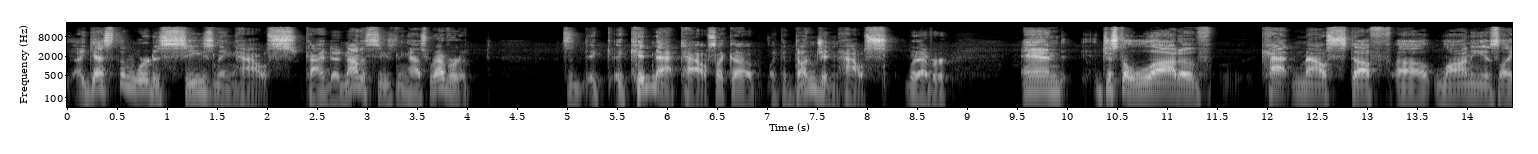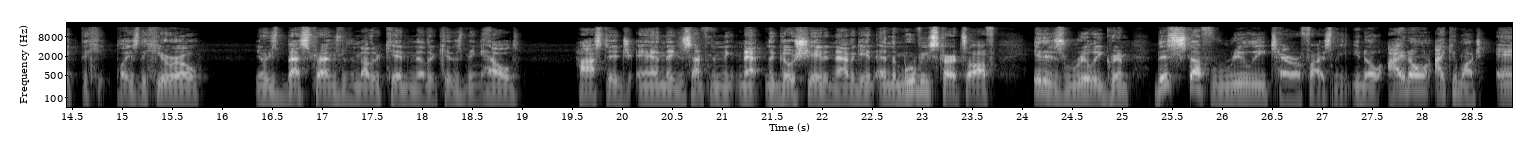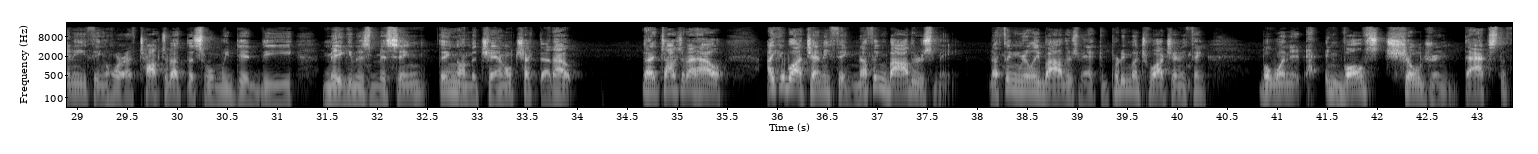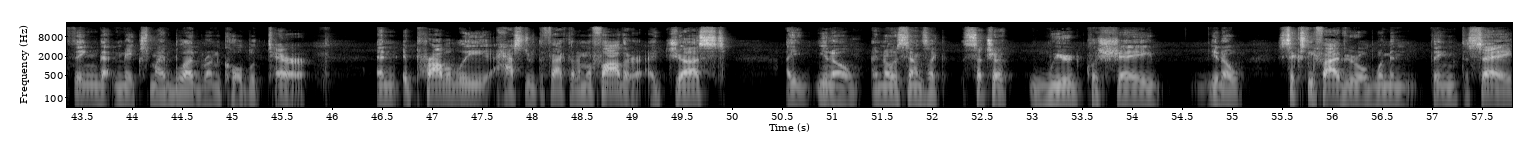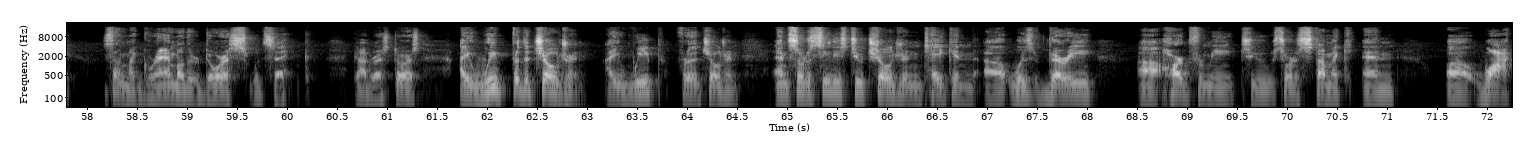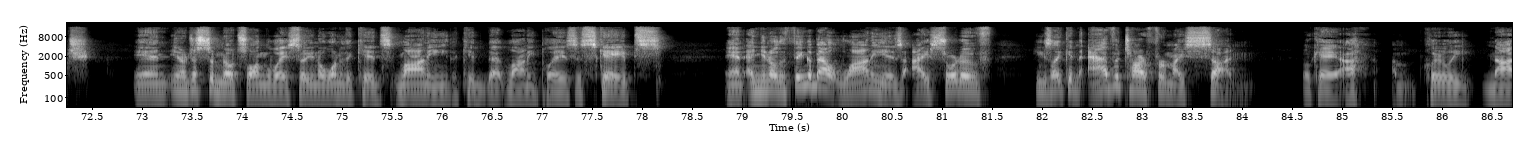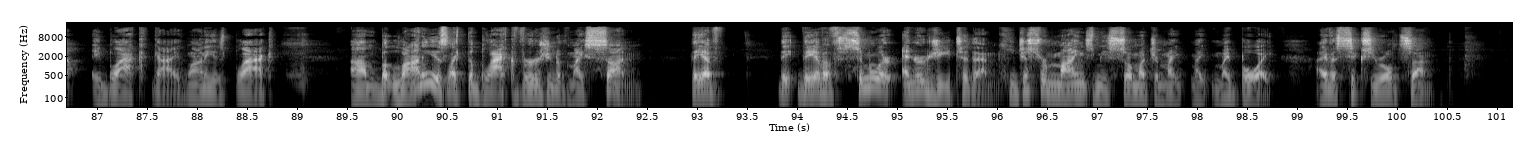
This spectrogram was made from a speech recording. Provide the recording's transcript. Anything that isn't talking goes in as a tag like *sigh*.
I guess the word is seasoning house, kind of. Not a seasoning house, whatever. It's a, a, a kidnapped house, like a like a dungeon house, whatever. And just a lot of cat and mouse stuff. Uh, Lonnie is like the plays the hero. You know, he's best friends with another kid, and the other kid is being held hostage, and they just have to ne- negotiate and navigate. And the movie starts off. It is really grim. This stuff really terrifies me. You know, I don't. I can watch anything horror. I've talked about this when we did the Megan is missing thing on the channel. Check that out. And I talked about how I can watch anything. Nothing bothers me. Nothing really bothers me. I can pretty much watch anything. But when it involves children, that's the thing that makes my blood run cold with terror. And it probably has to do with the fact that I'm a father. I just, I, you know, I know it sounds like such a weird cliche, you know, 65 year old women thing to say. Something my grandmother Doris would say. *laughs* God rest Doris. I weep for the children. I weep for the children. And so to see these two children taken uh, was very uh, hard for me to sort of stomach and uh, watch. And, you know, just some notes along the way. So, you know, one of the kids, Lonnie, the kid that Lonnie plays, escapes. And, and you know, the thing about Lonnie is I sort of, he's like an avatar for my son. Okay. I, I'm clearly not a black guy. Lonnie is black. Um, but Lonnie is like the black version of my son. They have they they have a similar energy to them. He just reminds me so much of my my my boy. I have a six year old son.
